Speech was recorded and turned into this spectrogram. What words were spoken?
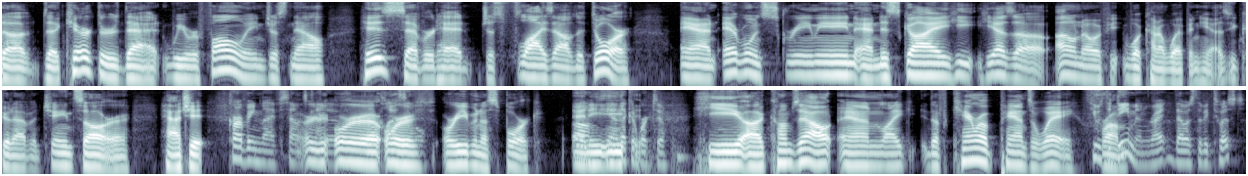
the the character that we were following just now his severed head just flies out of the door and everyone's screaming and this guy he he has a I don't know if he, what kind of weapon he has he could have a chainsaw or a hatchet Carving knife sounds or kind of or or or even a spork Oh, and he yeah, that could work too. he uh, comes out and like the camera pans away He was from the demon, right? That was the big twist.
